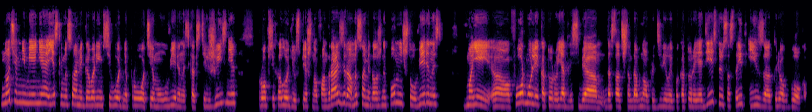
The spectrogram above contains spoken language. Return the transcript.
Но, тем не менее, если мы с вами говорим сегодня про тему уверенность как стиль жизни, про психологию успешного фандрайзера, мы с вами должны помнить, что уверенность в моей э, формуле, которую я для себя достаточно давно определила и по которой я действую, состоит из э, трех блоков.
